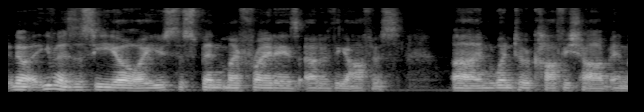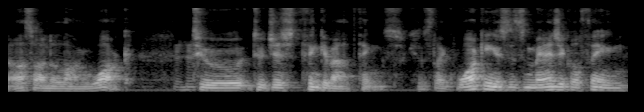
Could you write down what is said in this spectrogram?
you know even as a CEO, I used to spend my Fridays out of the office uh, and went to a coffee shop and also on a long walk mm-hmm. to to just think about things because like walking is this magical thing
